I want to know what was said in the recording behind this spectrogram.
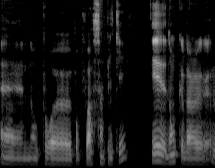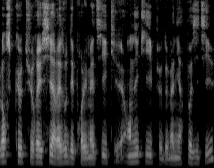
donc pour, pour pouvoir s'impliquer. Et donc, ben, lorsque tu réussis à résoudre des problématiques en équipe de manière positive,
